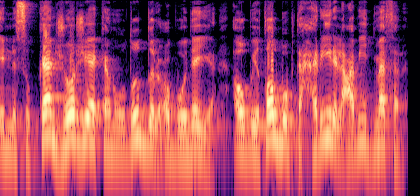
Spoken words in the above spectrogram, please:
إن سكان جورجيا كانوا ضد العبودية أو بيطالبوا بتحرير العبيد مثلا.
